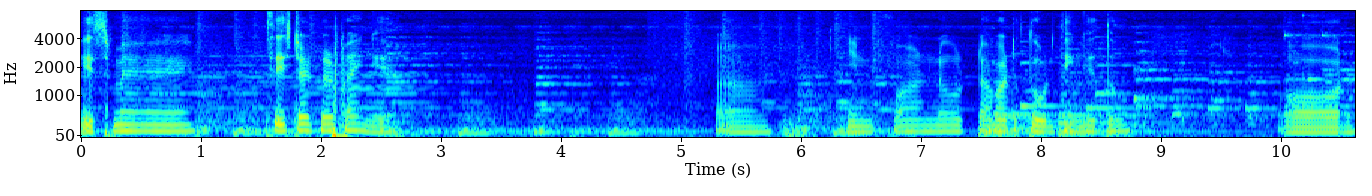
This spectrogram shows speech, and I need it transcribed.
इसमें से स्टार्ट कर पाएँगे? इन्फर्नो टावर तोड़ देंगे तो। और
